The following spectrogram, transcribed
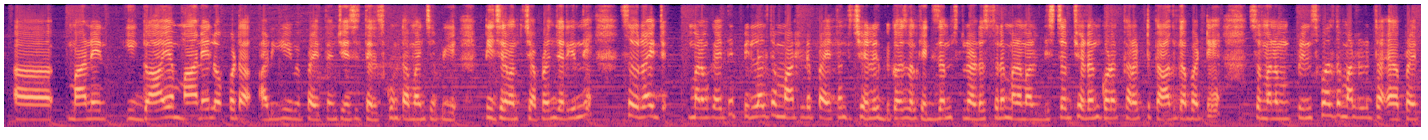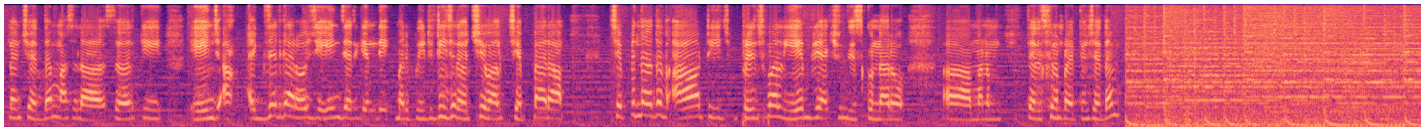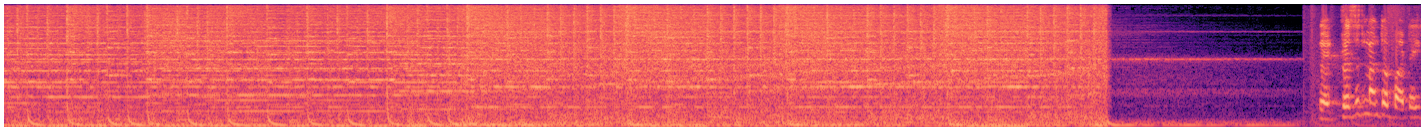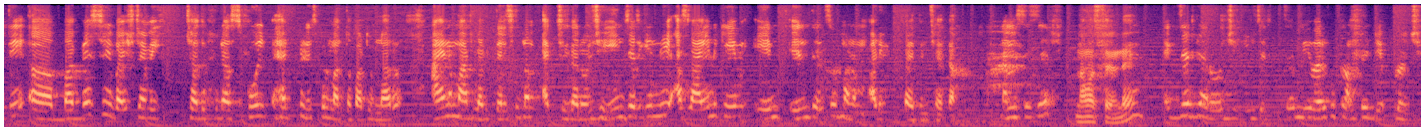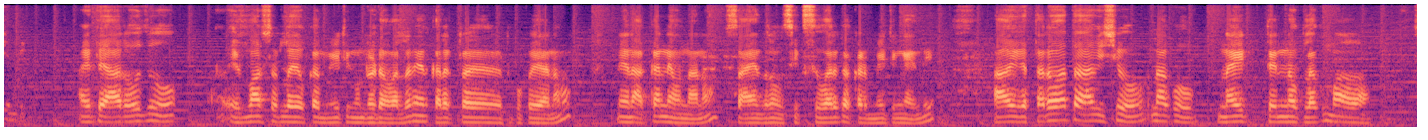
మానే ఈ గాయం మానే లోపల అడిగి ప్రయత్నం చేసి తెలుసుకుంటామని చెప్పి టీచర్ మనకు చెప్పడం జరిగింది. సో రైట్ మనకైతే పిల్లలతో మాట్లాడే ప్రయత్నం చేయలేదు బికాస్ వాళ్ళకి ఎగ్జామ్స్ నడుస్తున్నాయి. చేస్తుంటే మనం వాళ్ళు డిస్టర్బ్ చేయడం కూడా కరెక్ట్ కాదు కాబట్టి సో మనం ప్రిన్సిపాల్తో మాట్లాడే ప్రయత్నం చేద్దాం. అసలు సార్కి ఏం ఎగ్జాక్ట్గా రోజు ఏం జరిగింది? మరి పీటీ టీచర్ వచ్చి వాళ్ళకి చెప్పారా? చెప్పిన తర్వాత ఆ టీచ్ ప్రిన్సిపాల్ ఏం రియాక్షన్ తీసుకున్నారో మనం తెలుసుకునే ప్రయత్నం చేద్దాం. ప్రజెంట్ మనతో పాటు అయితే భవ్యశ్రీ వైష్ణవి చదువుకున్న స్కూల్ హెడ్ ప్రిన్సిపల్ మనతో పాటు ఉన్నారు. ఆయన మాట్లాడి తెలుసుకుందాం. యాక్చువల్గా రోజు ఏం జరిగింది? అసలు ఆయనకి ఏం ఏం ఏం తెలుసో? మనం అడిగి ప్రయత్నం చేద్దాం. నమస్తే సార్. నమస్తే అండి. ఎగ్జాక్ట్గా రోజు ఏం జరిగింది సార్? మీ వరకు కంప్లైంట్ ఎప్పుడు వచ్చింది? అయితే ఆ రోజు హెడ్ మాస్టర్ల యొక్క మీటింగ్ ఉండడం వల్ల నేను కలెక్టరేట్కు పోయాను. నేను అక్కడనే ఉన్నాను. సాయంత్రం సిక్స్ వరకు అక్కడ మీటింగ్ అయింది. ఆ తర్వాత ఆ విషయం నాకు నైట్ టెన్ ఓ క్లాక్ మా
